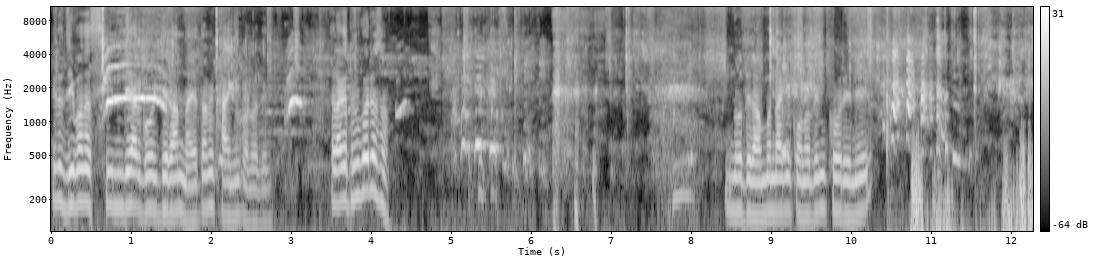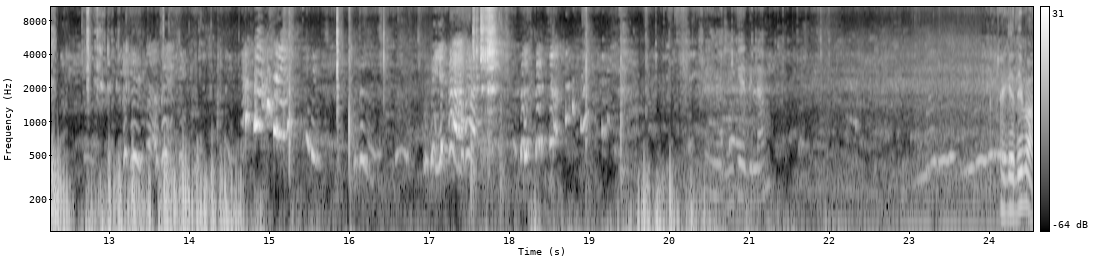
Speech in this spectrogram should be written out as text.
কিন্তু জীবনে সিম দিয়ে আর গোশ দিয়ে রান্না এটা আমি খাইনি কোনোদিন। এর আগে তুমি করেছ? নদীর আম্মু নাকি কোনোদিন করিনি। ঢেকে দিলাম। ঠেকে দিবা?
